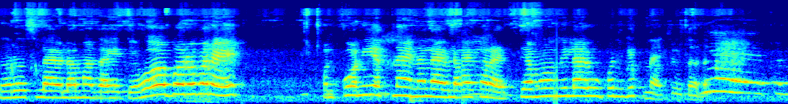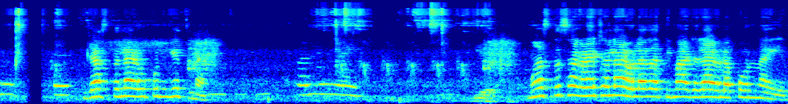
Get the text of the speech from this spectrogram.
तरच लाईव्हला माझा येते हो बरोबर आहे. पण कोण येत नाही ना लाईव्हला काय करायचं? त्यामुळे मी लाईव्ह पण घेत नाही शिवदादा. जास्त लाईव्ह पण घेत नाही. मस्त सगळ्याच्या लाईव्हला जाते माझ्या लाईव्हला कोण नाही येत.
